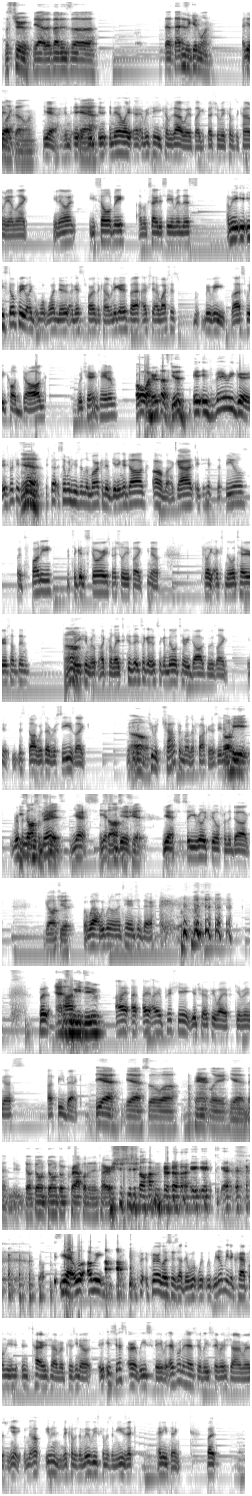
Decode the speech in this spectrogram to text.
that's true. Yeah, that, that is uh that that is a good one. I did like that one. Yeah, and and, Yeah. and and now like everything he comes out with, like especially when it comes to comedy, I'm like, you know what? He sold me. I'm excited to see him in this. I mean, he's still pretty like one note, I guess, as far as the comedy goes. But I, actually, I watched this movie last week called Dog with Channing Tatum. Oh, I heard that's good. It is very good, especially someone, Yeah. especially someone who's in the market of getting a dog. Oh my god, it hits the feels. But it's funny. It's a good story, especially if like you know, for like ex-military or something, so Oh, you can like relate to because it's like a, it's like a military dog who was like, you know, this dog was overseas like. He, Oh. was, he was chopping motherfuckers, you know. oh, he he saw some shreds. shit. Yes, he yes, saw he some did. shit. Yes, so you really feel for the dog. Gotcha. But wow, we went on a tangent there. but As I- we do. I, I, I appreciate your trophy wife giving us uh, feedback. Yeah, yeah. So uh apparently, yeah. Don't don't don't don't, don't crap on an entire genre. Yeah, well, I mean, f- fair listeners out there, we, we, we don't mean to crap on the entire genre because you know it's just our least favorite. Everyone has their least favorite genres. You know, no- even when it comes to movies, comes to music, anything. But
